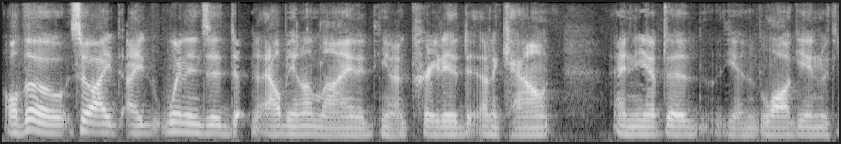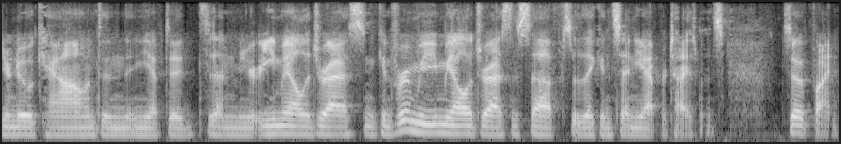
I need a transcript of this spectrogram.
Although, so I I went into Albion Online, and, you know, created an account, and you have to you know, log in with your new account, and then you have to send them your email address and confirm your email address and stuff, so they can send you advertisements. So fine.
